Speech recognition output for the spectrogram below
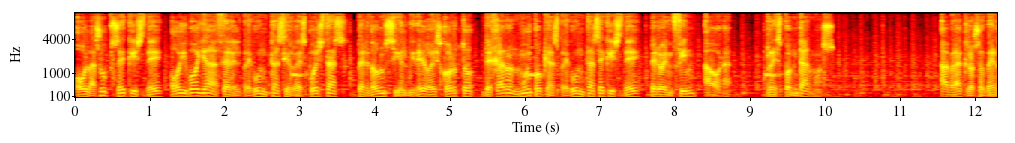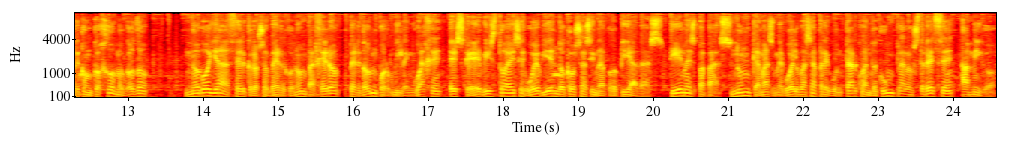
Hola subs XD, hoy voy a hacer el preguntas y respuestas, perdón si el video es corto, dejaron muy pocas preguntas XD, pero en fin, ahora. Respondamos. ¿Habrá crossover con Kojomo Godo? No voy a hacer crossover con un pajero, perdón por mi lenguaje, es que he visto a ese web viendo cosas inapropiadas. Tienes papás. Nunca más me vuelvas a preguntar cuando cumpla los 13, amigo.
